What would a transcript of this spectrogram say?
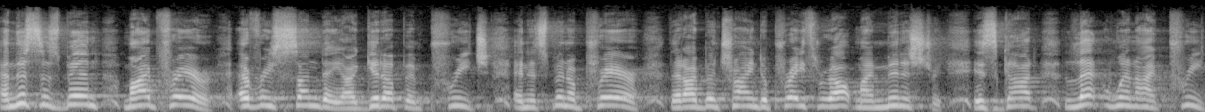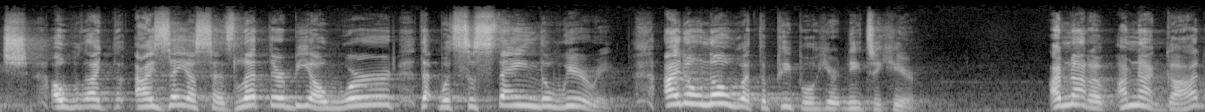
And this has been my prayer every Sunday. I get up and preach, and it's been a prayer that I've been trying to pray throughout my ministry. Is God, let when I preach, like Isaiah says, let there be a word that would sustain the weary. I don't know what the people here need to hear. I'm not, a, I'm not God.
